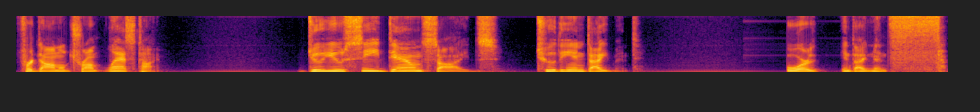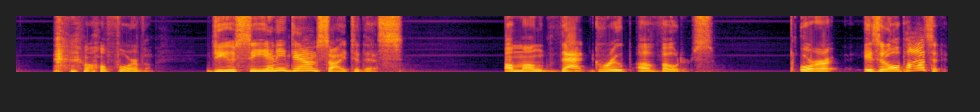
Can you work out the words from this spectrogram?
for Donald Trump last time. Do you see downsides to the indictment or indictments? All four of them. Do you see any downside to this among that group of voters? Or is it all positive?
